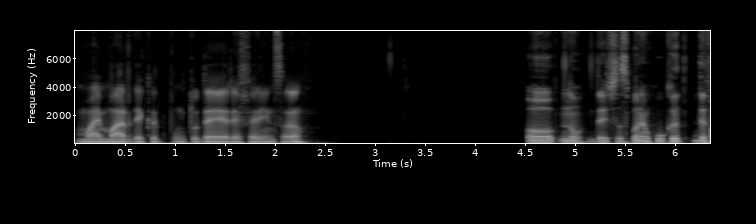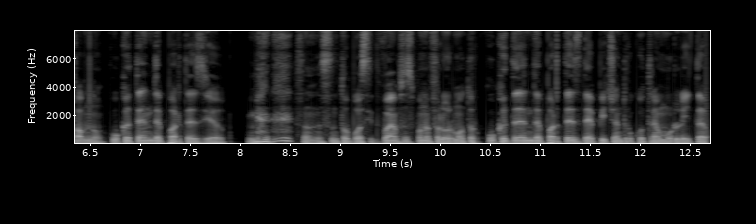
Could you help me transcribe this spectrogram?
Mai mari decât punctul de referință? Uh, nu, deci să spunem cu cât, de fapt nu, cu cât te îndepărtezi, sunt, sunt obosit, voiam să spun în felul următor, cu cât te îndepărtezi de epicentru cu tremurului te,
